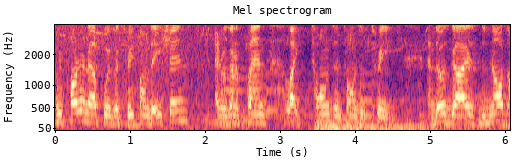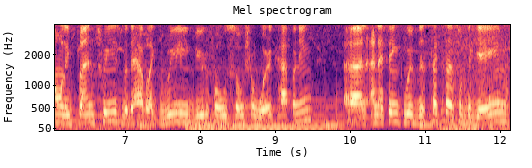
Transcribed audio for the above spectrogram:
We partnered up with a tree foundation and we're gonna plant like tons and tons of trees. And those guys do not only plant trees, but they have like really beautiful social work happening. And, and I think with the success of the game,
